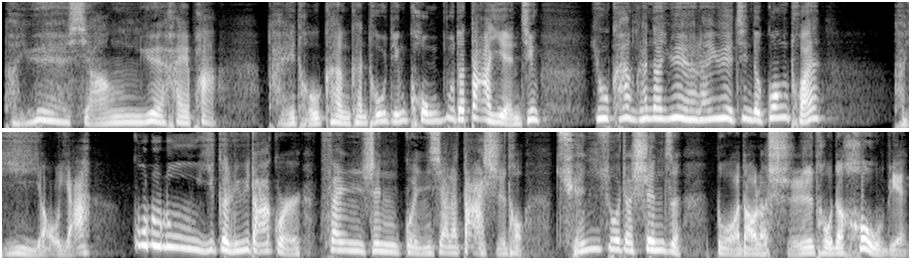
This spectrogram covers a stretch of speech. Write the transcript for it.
他越想越害怕，抬头看看头顶恐怖的大眼睛，又看看那越来越近的光团。他一咬牙，咕噜噜一个驴打滚，翻身滚下了大石头，蜷缩着身子躲到了石头的后边。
